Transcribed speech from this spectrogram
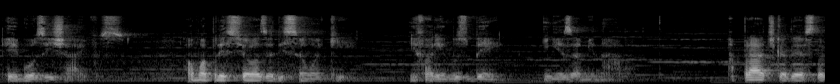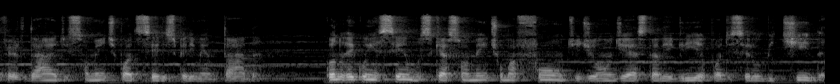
regozijai-vos. Há uma preciosa lição aqui e faremos bem em examiná-la. A prática desta verdade somente pode ser experimentada quando reconhecemos que há somente uma fonte de onde esta alegria pode ser obtida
